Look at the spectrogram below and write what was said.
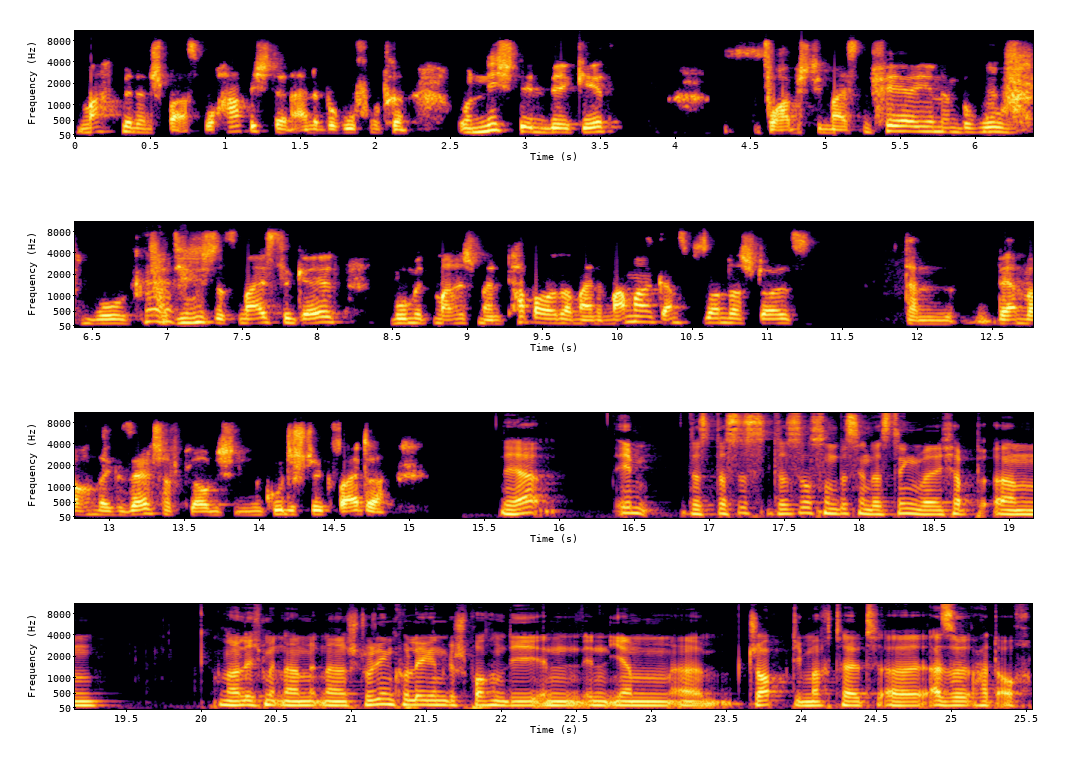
macht mir denn Spaß? Wo habe ich denn eine Berufung drin? Und nicht den Weg geht, wo habe ich die meisten Ferien im Beruf, wo verdiene ich das meiste Geld, womit mache ich meinen Papa oder meine Mama ganz besonders stolz, dann wären wir auch in der Gesellschaft, glaube ich, ein gutes Stück weiter. Ja, eben, das, das, ist, das ist auch so ein bisschen das Ding, weil ich habe ähm, neulich mit einer, mit einer Studienkollegin gesprochen, die in, in ihrem äh, Job, die macht halt, äh, also hat auch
